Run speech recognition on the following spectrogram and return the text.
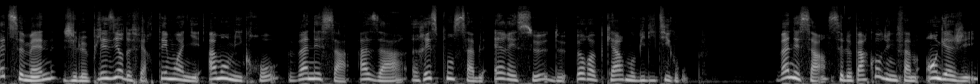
Cette semaine, j'ai le plaisir de faire témoigner à mon micro Vanessa Hazard, responsable RSE de Europcar Mobility Group. Vanessa, c'est le parcours d'une femme engagée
